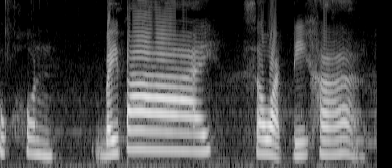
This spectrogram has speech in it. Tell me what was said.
ทุกคน บ๊ายบาย สวัสดีค่ะ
